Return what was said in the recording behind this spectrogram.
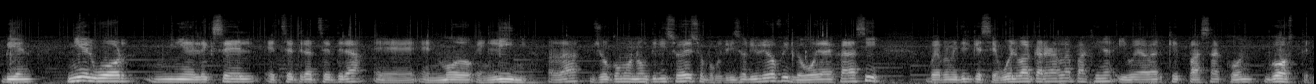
bien ni el Word, ni el Excel, etcétera, etcétera, eh, en modo en línea, ¿verdad? Yo como no utilizo eso, porque utilizo LibreOffice, lo voy a dejar así. Voy a permitir que se vuelva a cargar la página y voy a ver qué pasa con Ghostery.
